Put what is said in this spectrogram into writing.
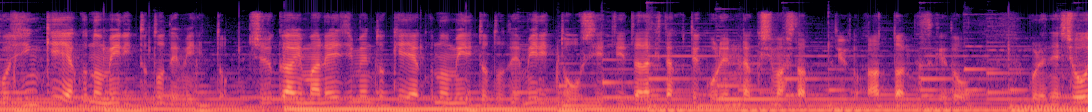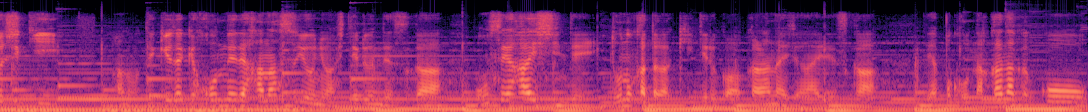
個人契約のメリットとデメリット仲介マネジメント契約のメリットとデメリットを教えていただきたくてご連絡しましたっていうのがあったんですけどこれね正直あのできるだけ本音で話すようにはしてるんですが音声配信でどの方が聞いてるかわからないじゃないですか。やっぱこうなかなかこ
